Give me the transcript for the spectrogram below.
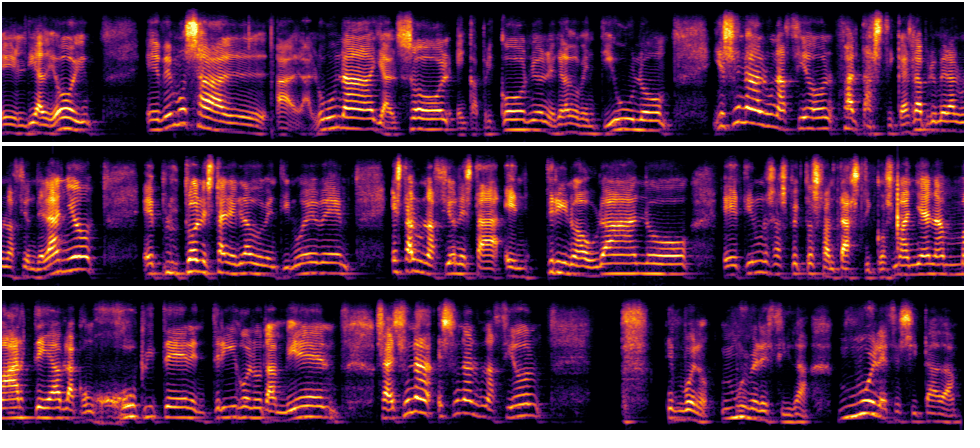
el día de hoy, eh, vemos al, a la luna y al sol en Capricornio, en el grado 21, y es una lunación fantástica, es la primera lunación del año. Eh, Plutón está en el grado 29, esta lunación está en trino a Urano, eh, tiene unos aspectos fantásticos. Mañana Marte habla con Júpiter en trígono también. O sea, es una, es una lunación bueno, muy merecida, muy necesitada.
